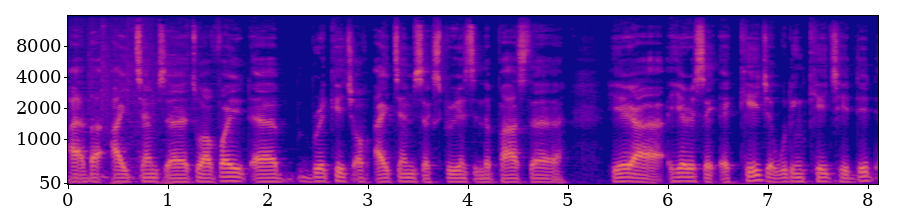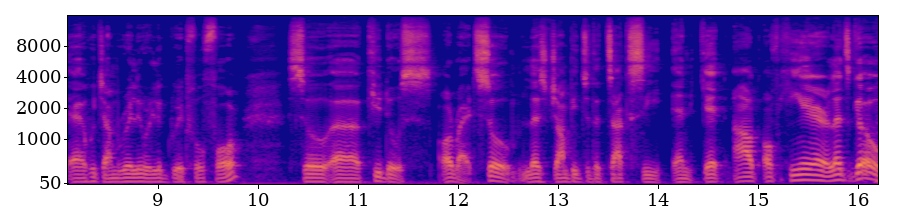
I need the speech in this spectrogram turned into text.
other items uh, to avoid uh, breakage of items experienced in the past uh, here here is a, a, cage a wooden cage he did which i'm really really grateful for. So kudos. All right so let's jump into the taxi and get out of here. Let's go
